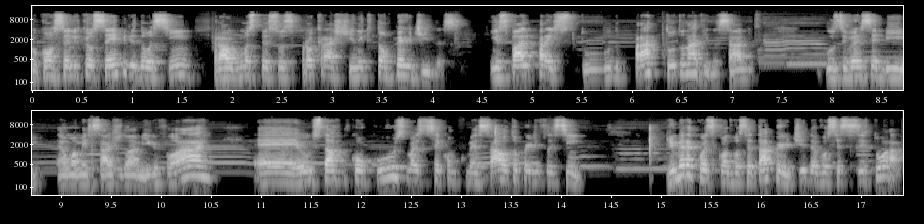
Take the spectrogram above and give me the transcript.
O conselho que eu sempre dou assim para algumas pessoas que procrastinam e que estão perdidas. Isso vale para estudo, para tudo na vida, sabe? Inclusive, eu recebi é, uma mensagem de uma amiga que falou: Ah, é, eu estava no concurso, mas não sei como começar, eu tô perdido. Eu falei assim: primeira coisa, quando você tá perdido, é você se situar.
